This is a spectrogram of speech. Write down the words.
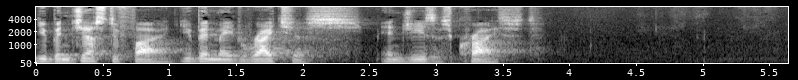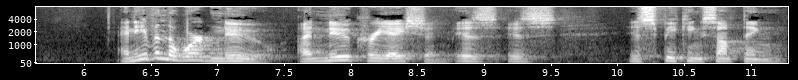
You've been justified, you've been made righteous in Jesus Christ. And even the word new, a new creation, is, is, is speaking something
